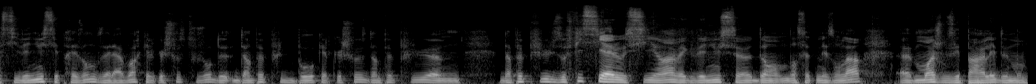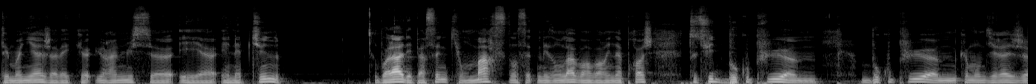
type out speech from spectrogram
si Vénus est présente, vous allez avoir quelque chose toujours d'un peu plus beau, quelque chose d'un peu plus peu plus officiel aussi hein, avec Vénus dans, cette maison-là. moi, je vous ai parler de mon témoignage avec euh, Uranus euh, euh, et, Neptune voilà, des personnes qui ont Mars dans cette maison-là vont avoir une approche tout de suite beaucoup plus, beaucoup plus, comment dirais-je,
